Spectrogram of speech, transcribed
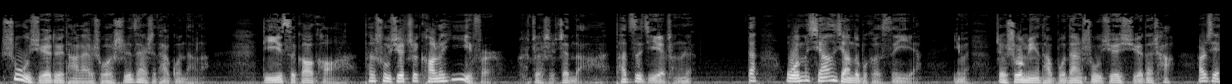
数学对他来说实在是太困难了。第一次高考啊，他数学只考了一分，这是真的啊，他自己也承认。但我们想想都不可思议啊，因为这说明他不但数学学得差，而且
